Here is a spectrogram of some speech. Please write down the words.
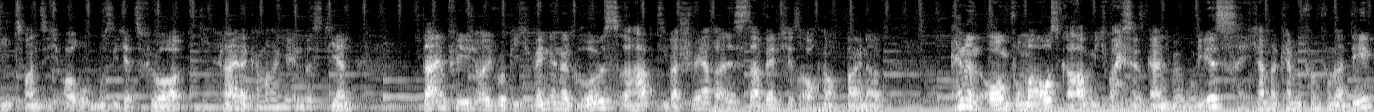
die 20 Euro muss ich jetzt für die kleine Kamera hier investieren. Da empfehle ich euch wirklich, wenn ihr eine größere habt, die was schwerer ist, da werde ich jetzt auch noch meine Canon irgendwo mal ausgraben. Ich weiß jetzt gar nicht mehr, wo die ist. Ich habe eine Canon 500D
